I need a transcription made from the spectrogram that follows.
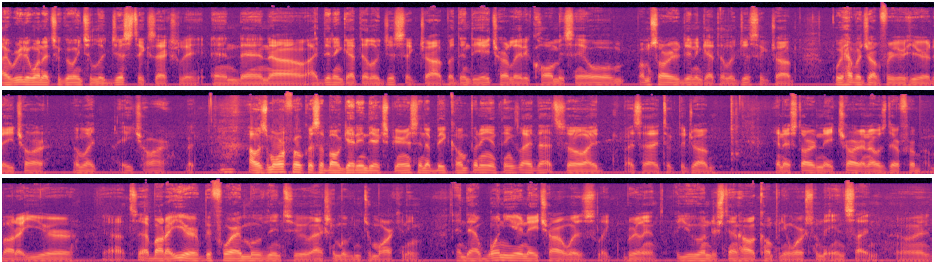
I really wanted to go into logistics actually, and then uh, I didn't get the logistic job. But then the HR lady called me saying, "Oh, I'm sorry you didn't get the logistic job. We have a job for you here at HR." I'm like HR, but I was more focused about getting the experience in a big company and things like that. So I, I said I took the job, and I started in HR, and I was there for about a year, yeah, about a year before I moved into actually moved into marketing. And that one year in HR was like brilliant. You understand how a company works from the inside, you know, and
